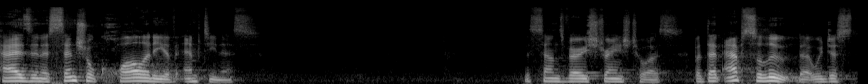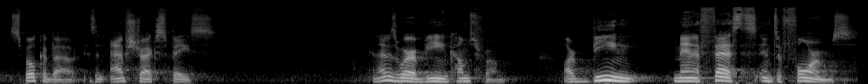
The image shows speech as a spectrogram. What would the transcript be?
has an essential quality of emptiness. This sounds very strange to us, but that absolute that we just spoke about is an abstract space. And that is where our being comes from. Our being manifests into forms,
